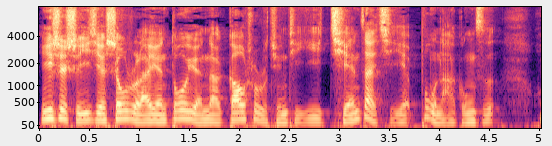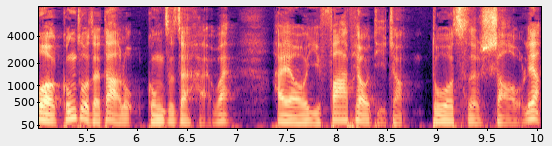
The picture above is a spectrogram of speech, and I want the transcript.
一是使一些收入来源多元的高收入群体以潜在企业不拿工资，或工作在大陆，工资在海外，还有以发票抵账、多次少量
